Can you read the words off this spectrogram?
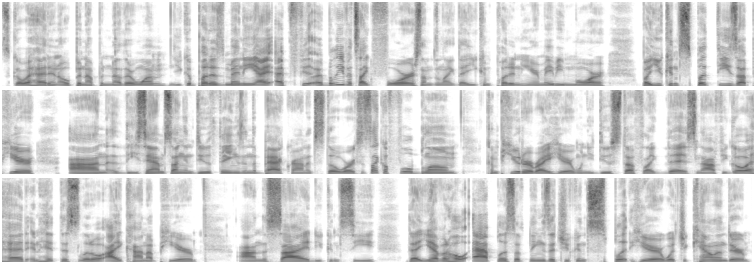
Let's go ahead and open up another one. You could put as many, I, I feel, I believe it's like four or something like that you can put in here, maybe more, but you can split these up here on the Samsung and do things in the background. It still works. It's like a full blown computer right here when you do stuff like this. Now, if you go ahead and hit this little icon up here on the side, you can see that you have a whole app list of things that you can split here with your calendar,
